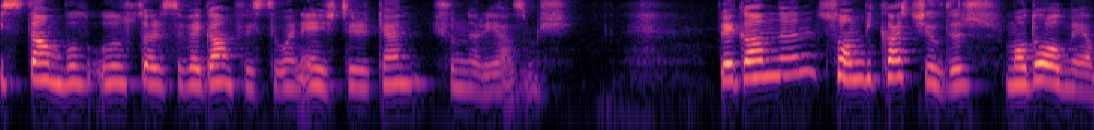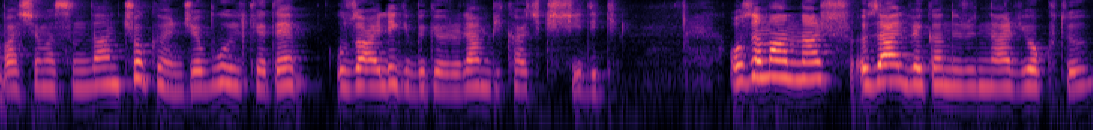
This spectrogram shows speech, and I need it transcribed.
İstanbul Uluslararası Vegan Festivali'ni eleştirirken şunları yazmış. Veganlığın son birkaç yıldır moda olmaya başlamasından çok önce bu ülkede uzaylı gibi görülen birkaç kişiydik. O zamanlar özel vegan ürünler yoktu.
